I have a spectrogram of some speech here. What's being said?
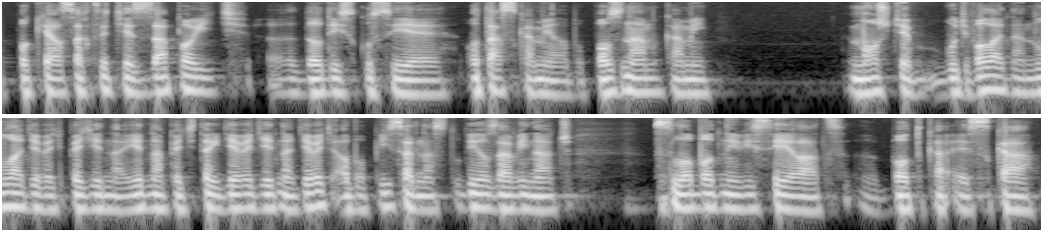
pokiaľ sa chcete zapojiť do diskusie otázkami alebo poznámkami, môžete buď volať na 0951 alebo písať na studiozavinač slobodnyvysielac.sk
